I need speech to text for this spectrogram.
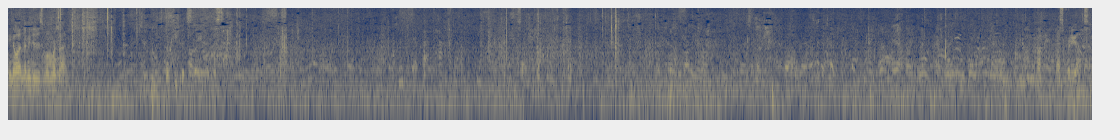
You know what? Let me do this one more time. We'll keep it stable this time. Sorry. Okay, that's pretty awesome.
